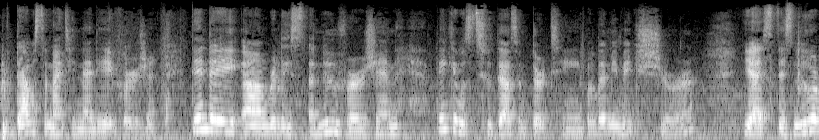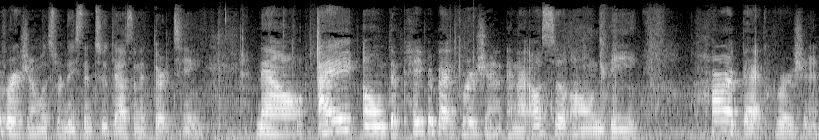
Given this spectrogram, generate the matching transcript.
that was the 1998 version. Then they um, released a new version. I think it was 2013, but let me make sure. Yes, this newer version was released in 2013. Now, I own the paperback version and I also own the hardback version.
